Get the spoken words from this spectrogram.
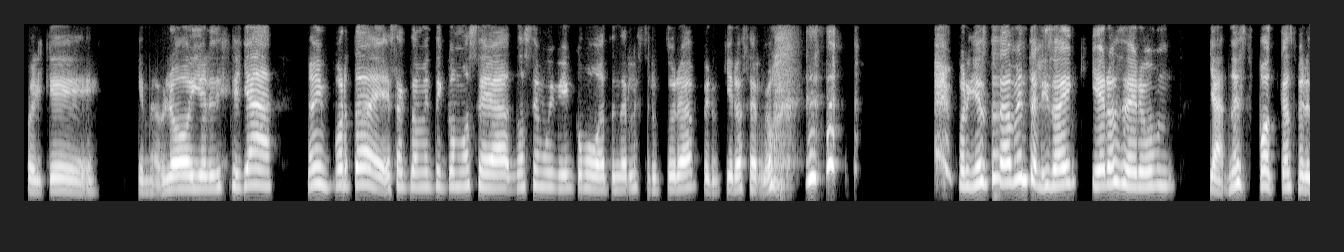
fue el que, que me habló y yo le dije, ya, no me importa exactamente cómo sea, no sé muy bien cómo va a tener la estructura, pero quiero hacerlo. porque estaba mentalizada en quiero hacer un, ya, no es podcast, pero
